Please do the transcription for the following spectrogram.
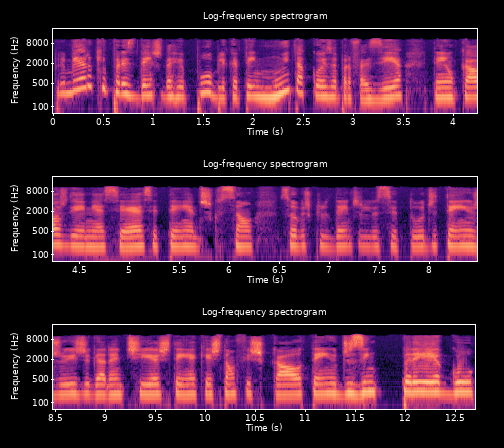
Primeiro que o presidente da República tem muita coisa para fazer, tem o caos do INSS, tem a discussão sobre excludente de licitude, tem o juiz de garantias, tem a questão fiscal, tem o desemprego,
